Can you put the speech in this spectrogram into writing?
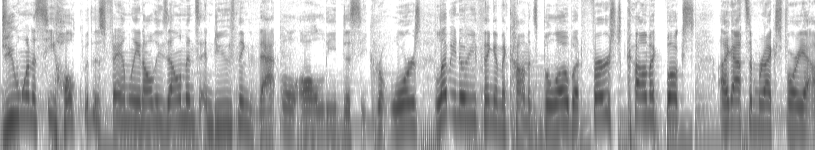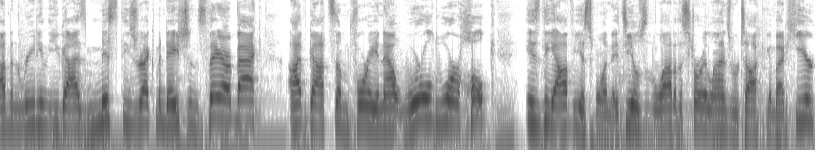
do you want to see Hulk with his family and all these elements? And do you think that will all lead to Secret Wars? Let me know what you think in the comments below. But first, comic books. I got some recs for you. I've been reading that you guys missed these recommendations. They are back. I've got some for you now. World War Hulk is the obvious one. It deals with a lot of the storylines we're talking about here.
